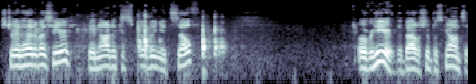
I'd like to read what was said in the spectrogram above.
Straight ahead of us here, the Nauticus building itself. Over here, the Battleship Wisconsin.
